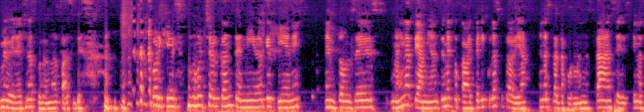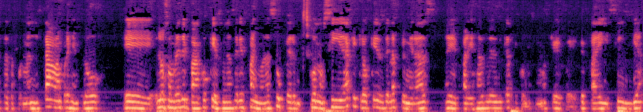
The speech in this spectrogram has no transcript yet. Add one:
me hubiera hecho las cosas más fáciles. Porque es mucho el contenido que tiene. Entonces imagínate, a mí antes me tocaba, hay películas que todavía en las plataformas no están, series que en las plataformas no estaban, por ejemplo, eh, Los Hombres de Paco, que es una serie española súper conocida, que creo que es de las primeras eh, parejas lésbicas que conocimos, que fue de país Silvia,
